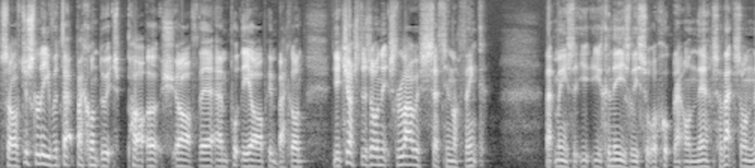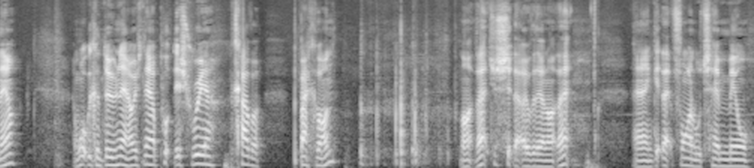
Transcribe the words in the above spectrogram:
So I've just levered that back onto its part, uh, shaft there and put the R pin back on. The adjuster's on its lowest setting, I think. That means that you, you can easily sort of hook that on there. So that's on now. And what we can do now is now put this rear cover back on. Like that. Just sit that over there like that. And get that final 10 mil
